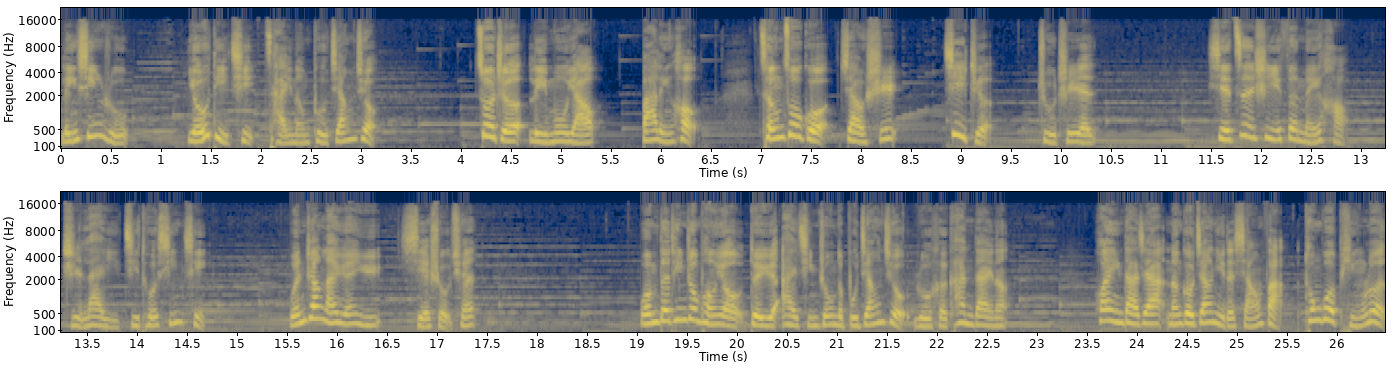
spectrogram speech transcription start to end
林心如，有底气才能不将就。作者李慕瑶，八零后，曾做过教师、记者、主持人。写字是一份美好，只赖以寄托心情。文章来源于写手圈。我们的听众朋友对于爱情中的不将就如何看待呢？欢迎大家能够将你的想法通过评论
